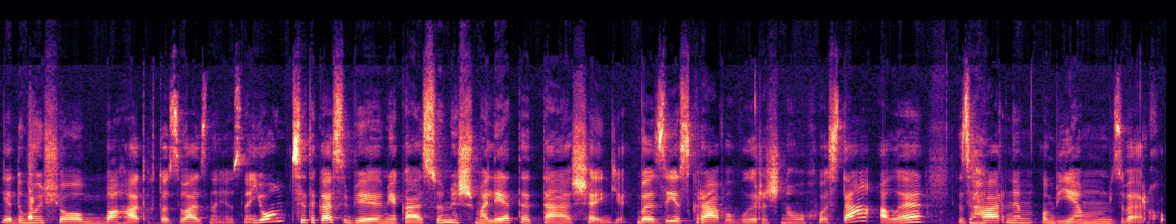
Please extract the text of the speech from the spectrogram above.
Я думаю, що багато хто з вас з нею знайом. Це така собі м'яка суміш малета та шегі, без яскраво вираженого хвоста, але з гарним об'ємом зверху.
